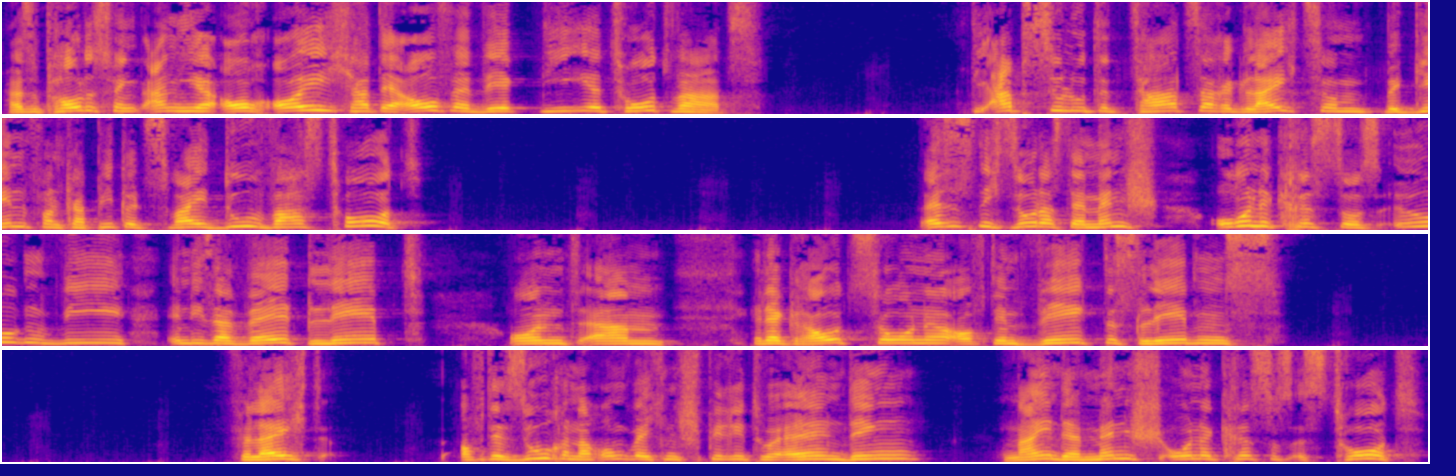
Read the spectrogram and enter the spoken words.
Also Paulus fängt an hier, auch euch hat er auferweckt, die ihr tot wart. Die absolute Tatsache gleich zum Beginn von Kapitel 2, du warst tot. Es ist nicht so, dass der Mensch ohne Christus irgendwie in dieser Welt lebt und ähm, in der Grauzone auf dem Weg des Lebens vielleicht auf der Suche nach irgendwelchen spirituellen Dingen. Nein, der Mensch ohne Christus ist tot.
